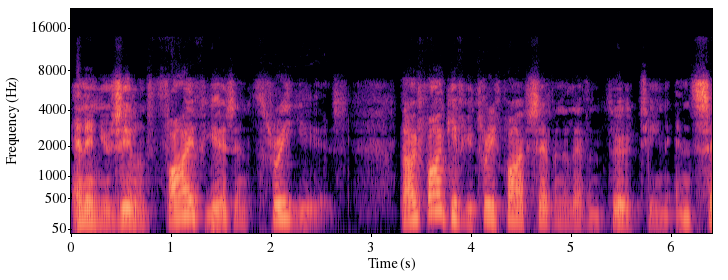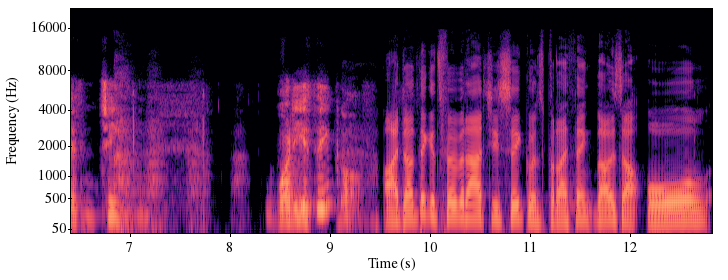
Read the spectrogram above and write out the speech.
and in New Zealand five years and three years. Now, if I give you 3, 5, 7, 11, 13, and 17, what do you think of? I don't think it's Fibonacci sequence, but I think those are all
